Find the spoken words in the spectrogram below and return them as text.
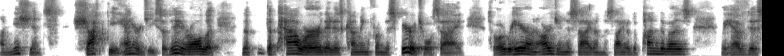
omniscience, Shakti energy. So these are all the, the, the power that is coming from the spiritual side. So over here on Arjuna's side, on the side of the Pandavas, we have this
